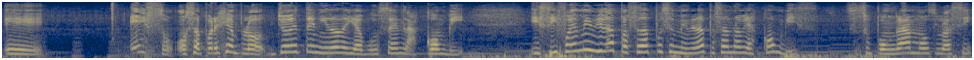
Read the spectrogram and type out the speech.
eh, eso. O sea, por ejemplo, yo he tenido de vu en la combi. Y si fue en mi vida pasada, pues en mi vida pasada no había combis. Supongámoslo así.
